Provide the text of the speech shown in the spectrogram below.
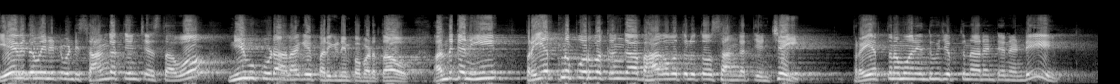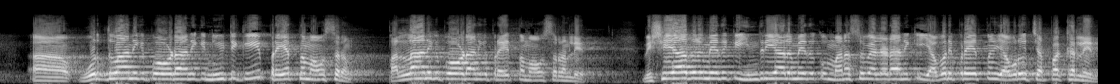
ఏ విధమైనటువంటి సాంగత్యం చేస్తావో నీవు కూడా అలాగే పరిగణింపబడతావు. అందుకని ప్రయత్నపూర్వకంగా భాగవతులతో సాంగత్యం చేయి. ప్రయత్నము అని ఎందుకు చెప్తున్నారంటేనండి ఊర్ధ్వానికి పోవడానికి నీటికి ప్రయత్నం అవసరం. పల్లానికి పోవడానికి ప్రయత్నం అవసరం లేదు. విషయాదుల మీదకి ఇంద్రియాల మీదకు మనసు వెళ్ళడానికి ఎవరి ప్రయత్నం ఎవరూ చెప్పక్కర్లేదు.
